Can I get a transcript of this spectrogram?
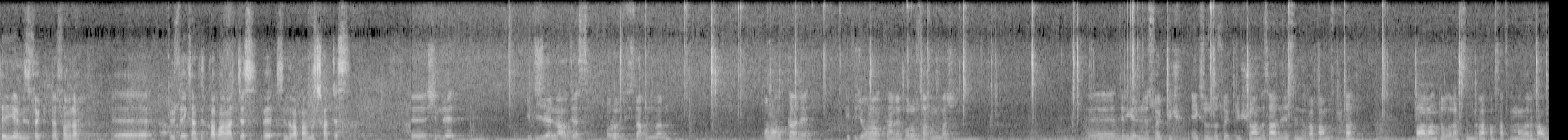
Triggerimizi söktükten sonra üst eksantrik kapağını açacağız ve şimdi kapağımızı çıkartacağız. Eee, şimdi iticilerini alacağız. Horoz itici takımlarının. 16 tane itici 16 tane horoz takımı var. E, triggerimizi söktük, egzozu da söktük. Şu anda sadece silindir kapağımızı tutan bağlantı olarak silindir kapak saplamaları kaldı.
